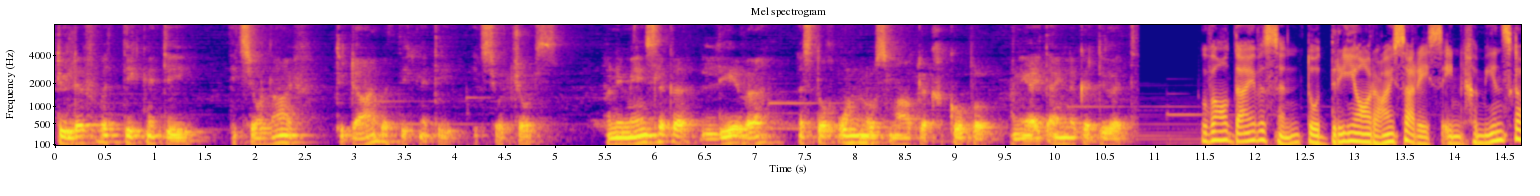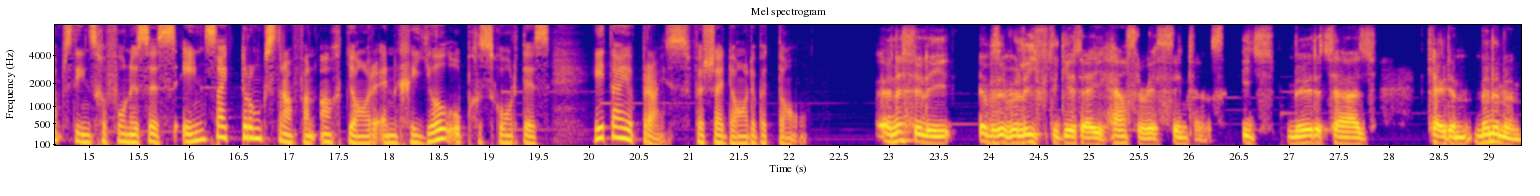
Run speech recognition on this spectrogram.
to live with dignity, it's your life, to die with dignity, it's your choice. Want die menslike lewe is tog onlosmaaklik gekoppel aan die uiteindelike dood. Hoewel Davison tot 3 jaar huisarrest en gemeenskapsdiens gefonnis is en sy tronkstraf van 8 jaar in geheel opgeskort is, het hy 'n prys vir sy dade betaal. Initially, It was a relief to get a house arrest sentence. Each murder charge carried a minimum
